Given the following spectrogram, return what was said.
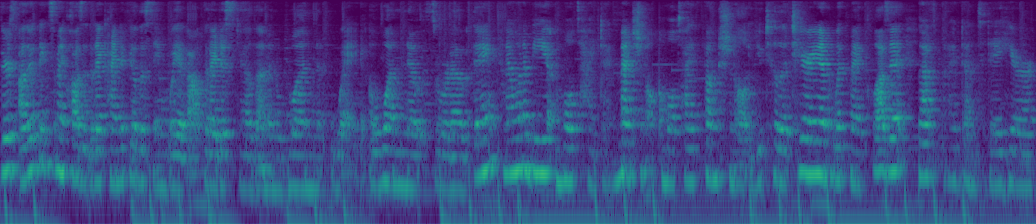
There's other things in my closet that I kind of feel the same way about, that I just style them in one way, a one note sort of thing. And I wanna be multi-dimensional, multifunctional, utilitarian with my closet. That's what I've done today here.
